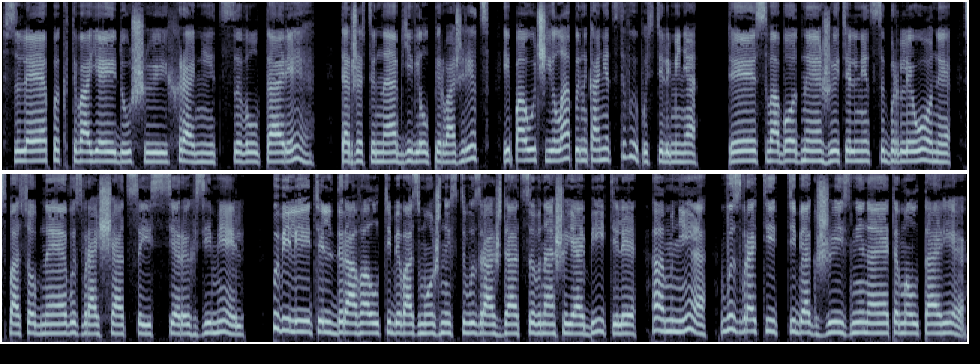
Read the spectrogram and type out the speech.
«Слепок твоей души хранится в алтаре», — торжественно объявил первожрец, и паучьи лапы наконец-то выпустили меня. «Ты свободная жительница Барлеоны, способная возвращаться из серых земель. Повелитель даровал тебе возможность возрождаться в нашей обители, а мне — возвратить тебя к жизни на этом алтаре.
